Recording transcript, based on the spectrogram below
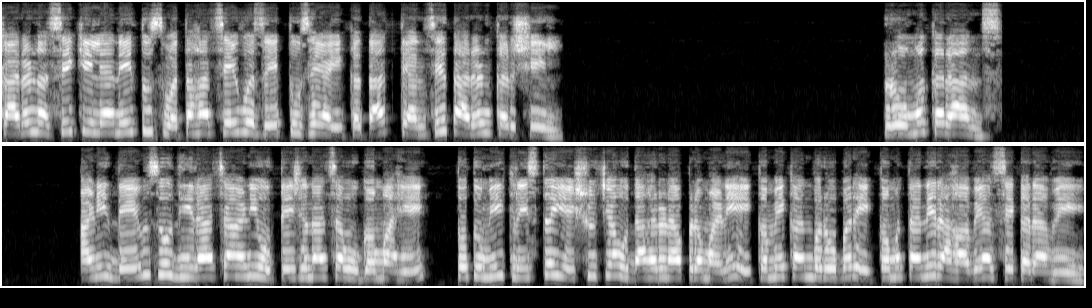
कारण असे केल्याने तू स्वतःचे व जे तुझे ऐकतात त्यांचे तारण करशील. रोमकरांस. आणि देव जो धीराचा आणि उत्तेजनाचा उगम आहे तो तुम्ही ख्रिस्त येशूच्या उदाहरणाप्रमाणे एकमेकांबरोबर एकमताने राहावे असे करावे.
